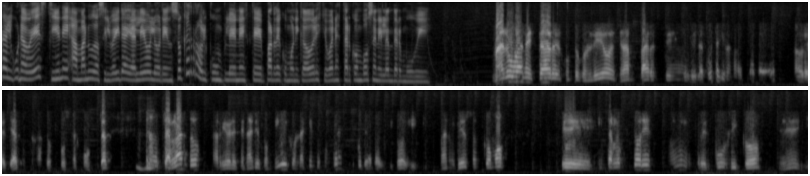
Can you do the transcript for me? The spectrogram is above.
amor alguna vez? Tiene a Manu da Silveira y a Leo Lorenzo. ¿Qué rol cumplen este par de comunicadores que van a estar con vos en el Under Movie? Manu van a estar junto con Leo en gran parte de la puesta que no nos una obra de teatro, son las dos cosas juntas, charlando arriba del escenario conmigo y con la gente, es un gran equipo terapéutico y, Manu y Leo son como eh, interlocutores entre el público eh, y,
